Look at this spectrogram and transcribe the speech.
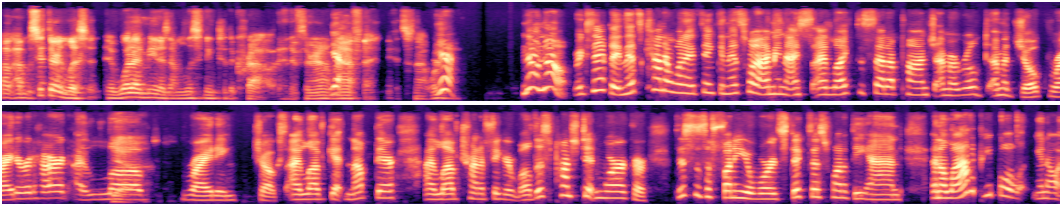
I'm, I'm sit there and listen. And what I mean is I'm listening to the crowd. And if they're not yeah. laughing, it's not working. Yeah. No, no, exactly. And that's kind of what I think. And that's why I mean, I, I like to set up punch. I'm a real, I'm a joke writer at heart. I love yeah. writing jokes. I love getting up there. I love trying to figure, well, this punch didn't work, or this is a funnier word. Stick this one at the end. And a lot of people, you know,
